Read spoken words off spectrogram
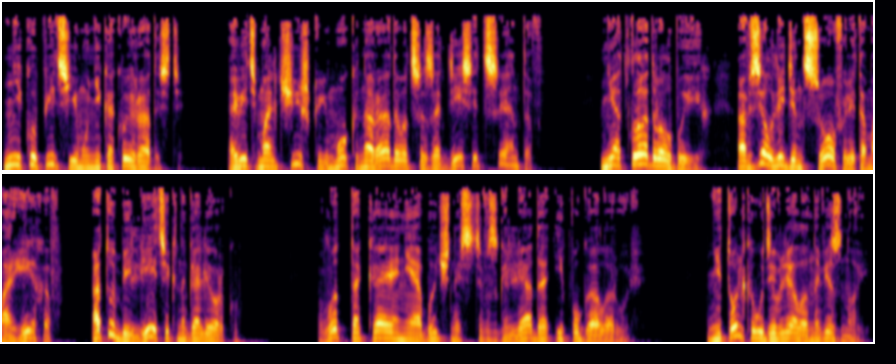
не купить ему никакой радости. А ведь мальчишкой мог нарадоваться за десять центов. Не откладывал бы их, а взял леденцов или там орехов, а то билетик на галерку. Вот такая необычность взгляда и пугала Руфь. Не только удивляла новизной,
